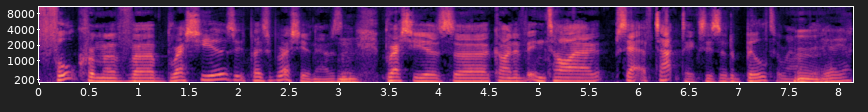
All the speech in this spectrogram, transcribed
fulcrum of uh, Brescia's. He plays for Brescia now, doesn't Mm. he? Brescia's uh, kind of entire set of tactics is sort of built around him. Yeah, yeah.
